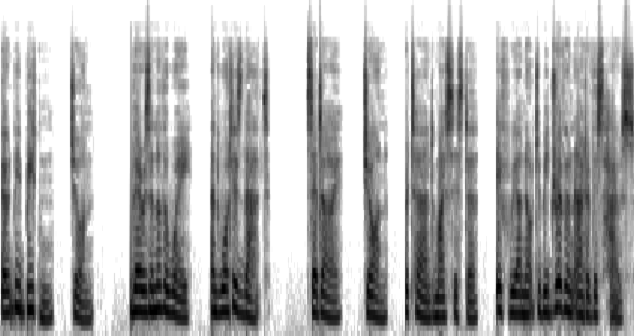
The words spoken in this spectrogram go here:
Don't be beaten, John. There is another way, and what is that? Said I, John, returned my sister, if we are not to be driven out of this house,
